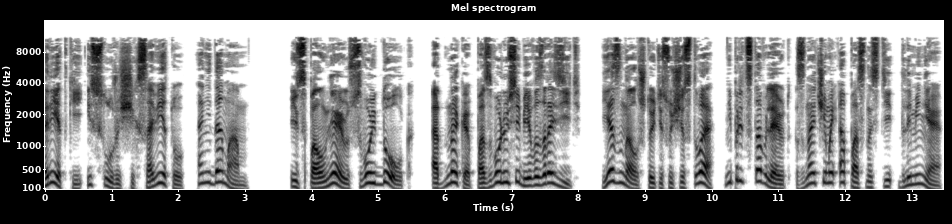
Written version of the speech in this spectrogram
Редкий из служащих совету, а не домам. «Исполняю свой долг, однако позволю себе возразить. Я знал, что эти существа не представляют значимой опасности для меня.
